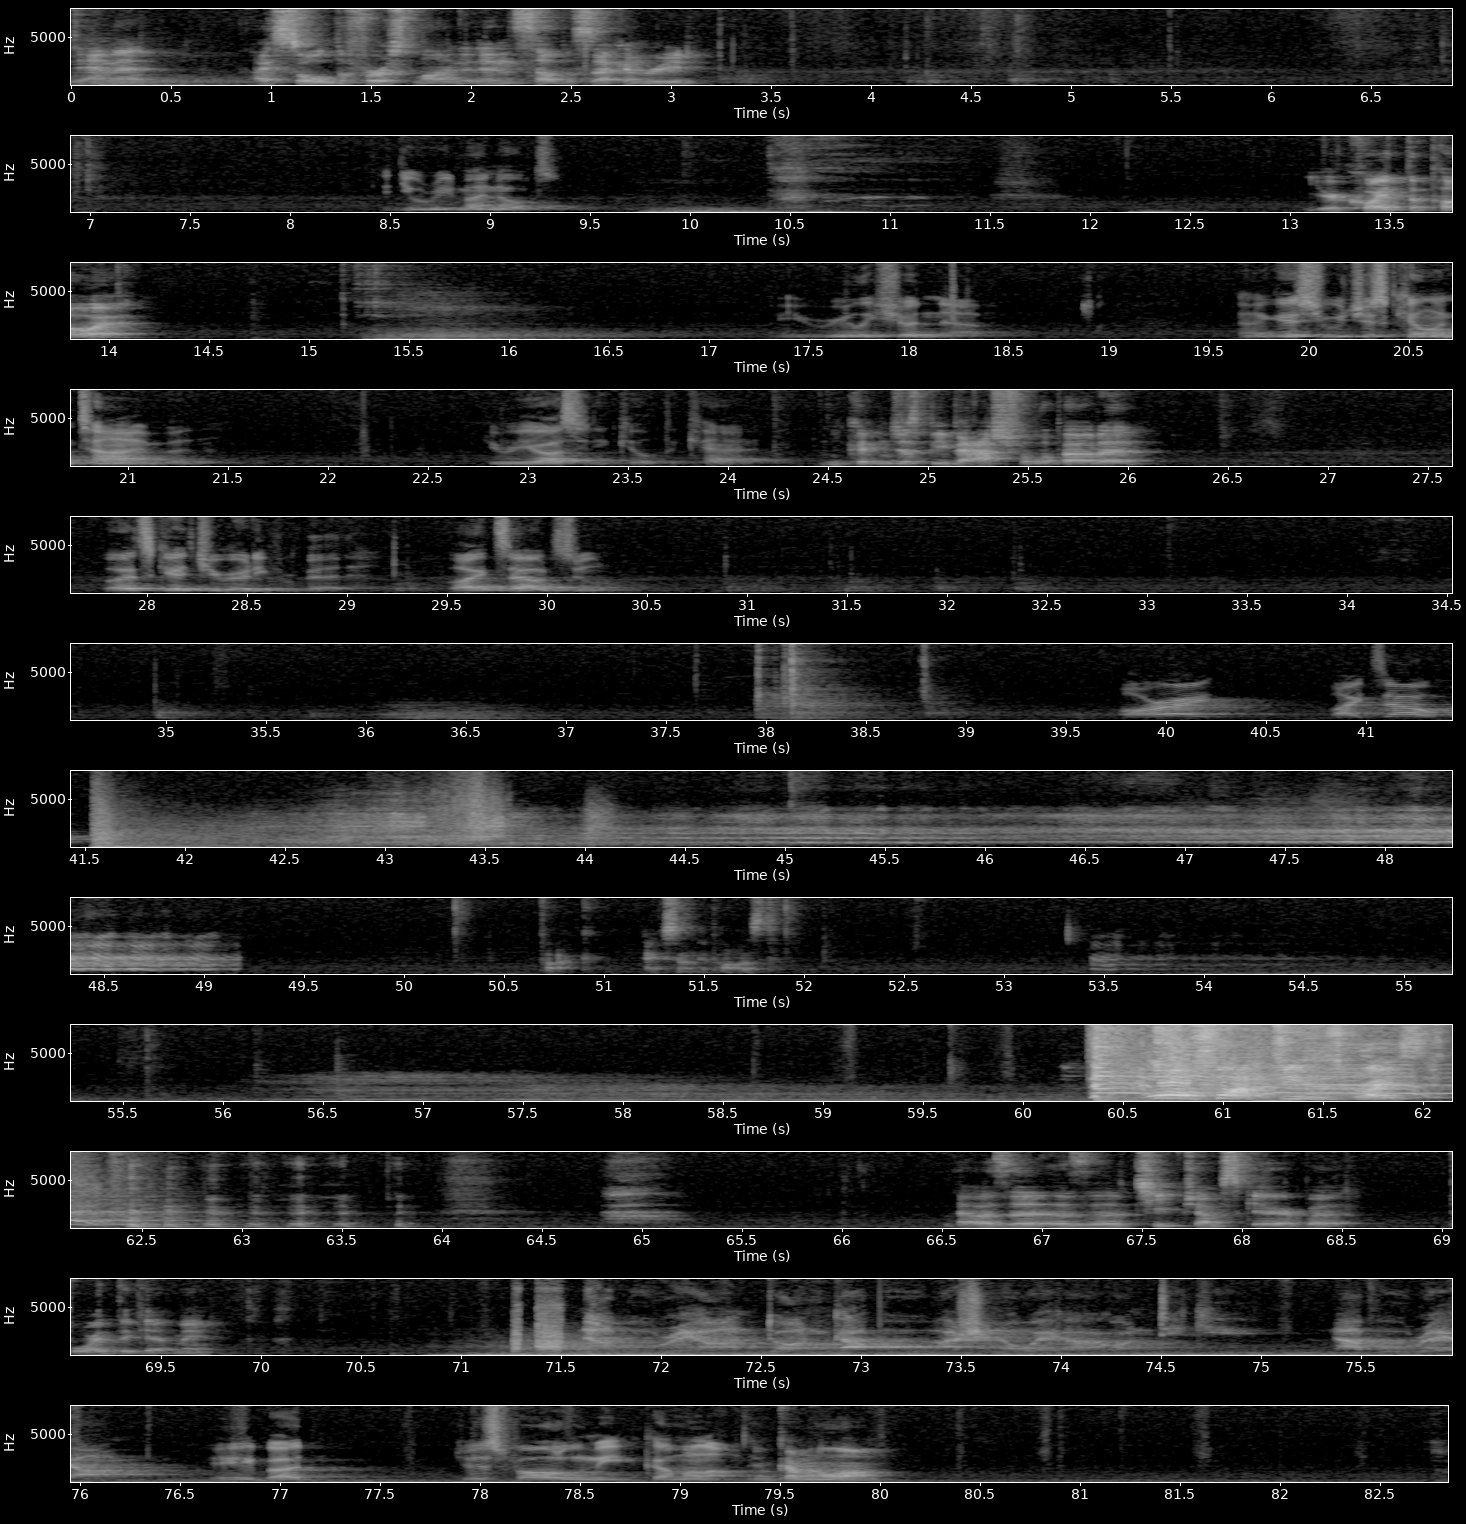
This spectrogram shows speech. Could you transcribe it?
Damn it. I sold the first line, I didn't sell the second read. Did you read my notes? You're quite the poet. You really shouldn't have. I guess you were just killing time, but curiosity killed the cat. You couldn't just be bashful about it? Let's get you ready for bed. Lights out soon. All right, lights out. Fuck. Accidentally paused. Oh fuck! Jesus Christ! that was a was a cheap jump scare, but boy did they get me. Nabureon Don Kapu Ashinoega Kontiki. Nabureon. Hey, bud. Just follow me. Come along. I'm coming along.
